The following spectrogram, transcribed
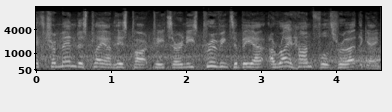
It's tremendous play on his part, Peter, and he's proving to be a, a right handful throughout the game.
